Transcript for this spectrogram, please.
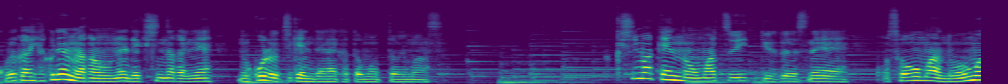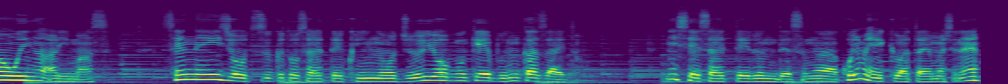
これから100年の中のね、歴史の中にね、残る事件じゃないかと思っております。福島県のお祭りっていうとですね、相馬野馬追があります。1000年以上続くとされて国の重要無形文化財とに指定されているんですが、これにも影響を与えましてね、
